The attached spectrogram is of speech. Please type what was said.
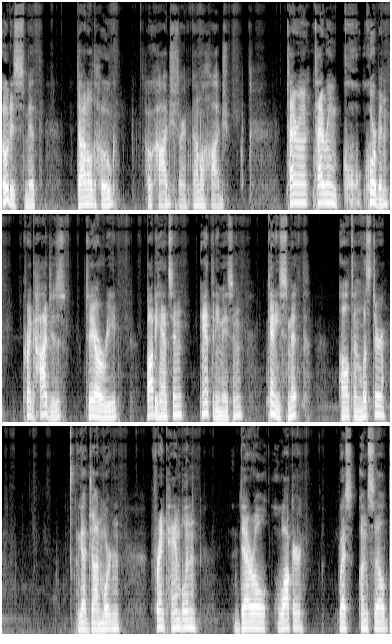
Otis Smith, Donald Hogue, Hodge, sorry, Donald Hodge, Tyrone Tyrone Corbin, Craig Hodges, J.R. Reid, Bobby Hansen, Anthony Mason, Kenny Smith, Alton Lister. We got John Morton, Frank Hamblin, Darrell Walker, Wes Unseld,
